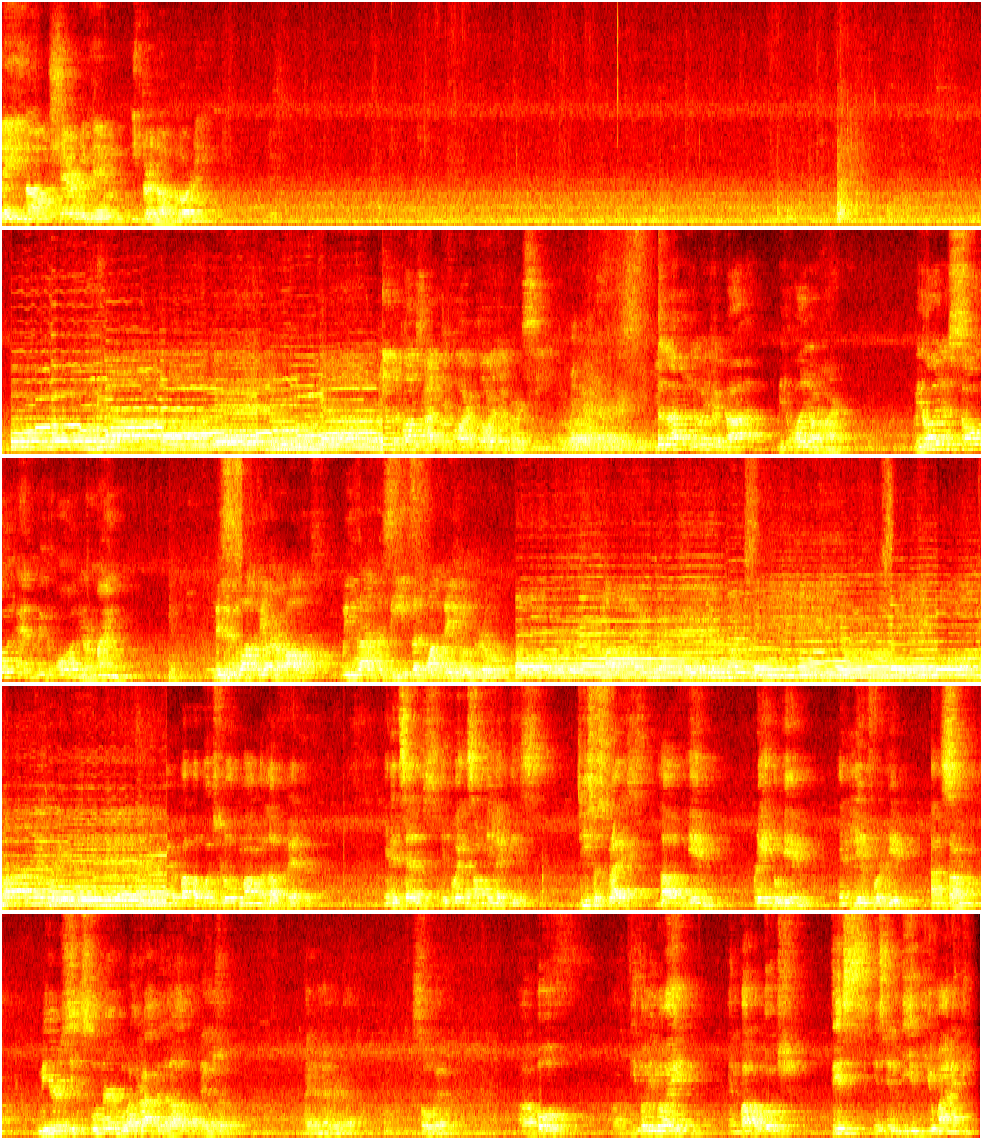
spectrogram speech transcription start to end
now share with him eternal glory. Love the Lord your God with all your heart, with all your soul, and with all your mind. This what we are about. We plant the seeds that one day will grow. Papa wrote mom a love letter. And it says, it went something like this. Jesus Christ, love Him, pray to Him, and live for Him. And some near six-footer who attracted a lot of. I remember that so well. Uh, both uh, Tito Ninoy and Papa Butch, this is indeed humanity.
